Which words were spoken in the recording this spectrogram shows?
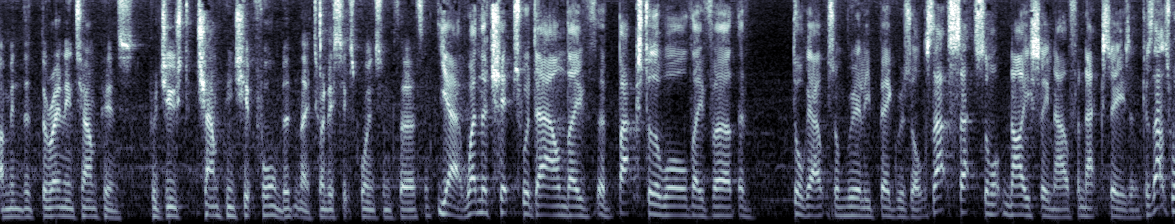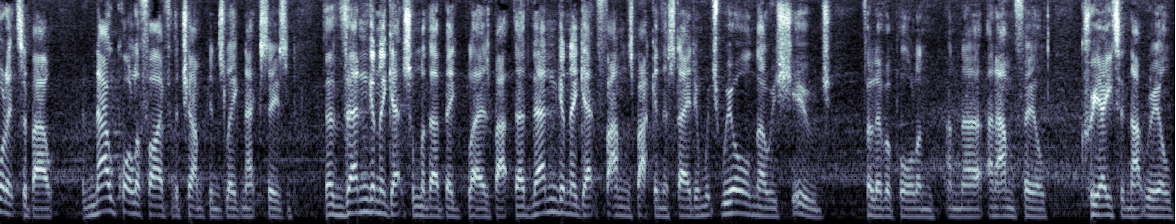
I mean, the, the, reigning champions produced championship form, didn't they? 26 points from 30. Yeah, when the chips were down, they've, they've backs to the wall. They've, uh, they've dug out some really big results. That sets them up nicely now for next season, because that's what it's about. They've now qualified for the Champions League next season. They're then going to get some of their big players back. They're then going to get fans back in the stadium, which we all know is huge for Liverpool and, and, uh, and Anfield, creating that real,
